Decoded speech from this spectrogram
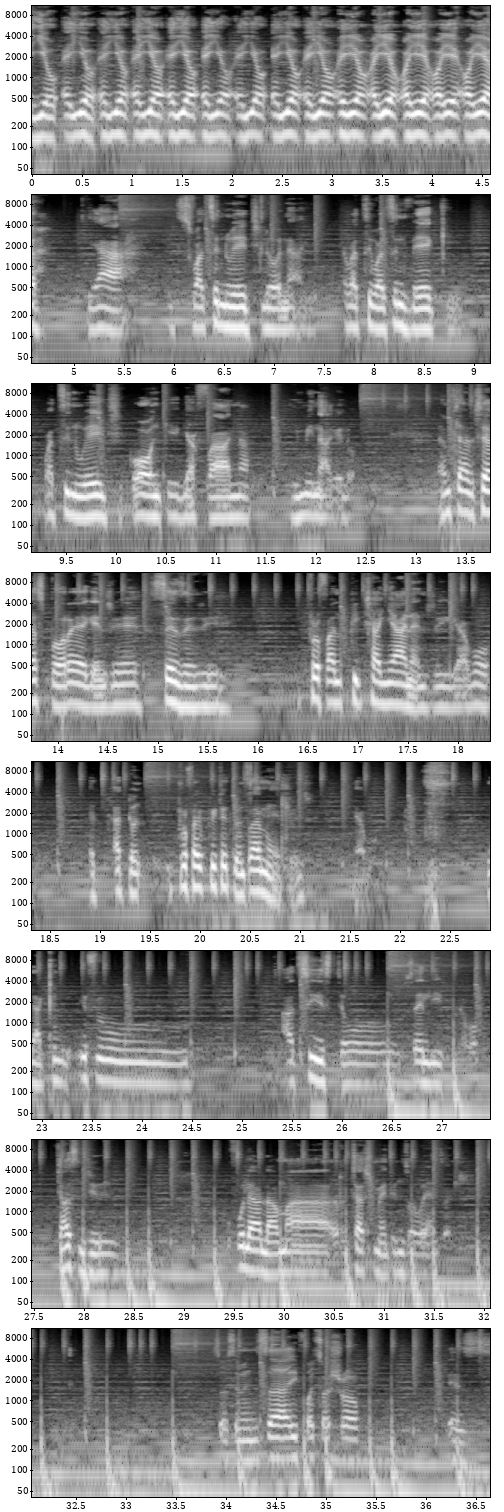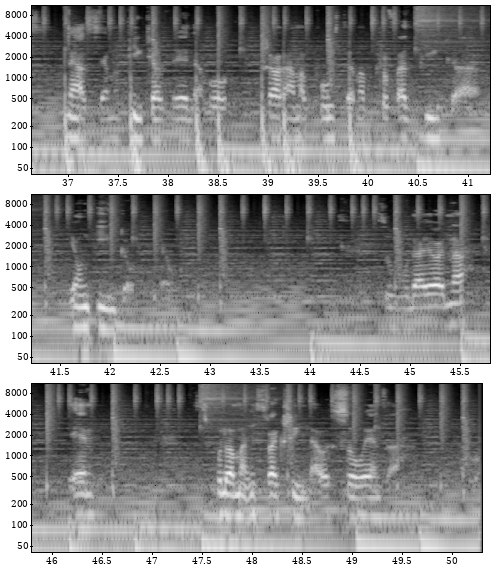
Ayo, ayo, ayo, ayo, ayo, ayo, ayo, ayo, ayo, ayo, ayo, ayo, ayo, ayo. Yeah, it's what's in wedge lona. Abathi what's in veg. What's in wedge konke kuyafana. Yimina ke lo. Namhlanje siyasiboreke nje senze nje profile picture nyana nje yabo. I don't profile picture donsa amehlo nje. Yabo. Like if you artist or celeb yabo. Just nje ufuna lama retouchment engizowenza so sebenzisa i-photoshop as nasi ama-picture vele yabo shaka ama-poster ama-profile picture yonke into yabo. Sovula yona then sifula ama-instruction lawo sizowenza yabo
